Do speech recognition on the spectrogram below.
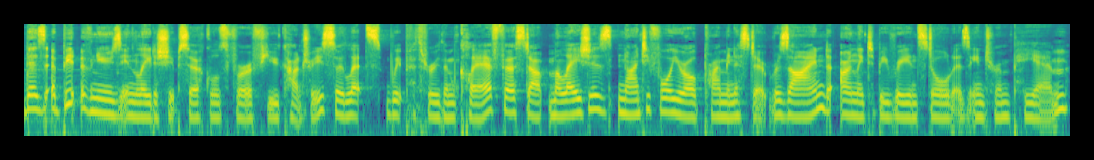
There's a bit of news in leadership circles for a few countries, so let's whip through them, Claire. First up, Malaysia's 94 year old Prime Minister resigned only to be reinstalled as interim PM.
